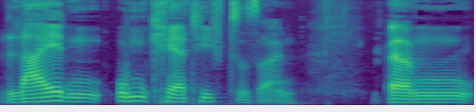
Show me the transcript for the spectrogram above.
leiden, um kreativ zu sein. Ähm,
